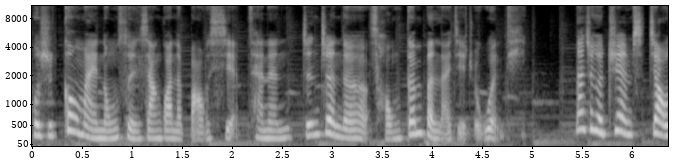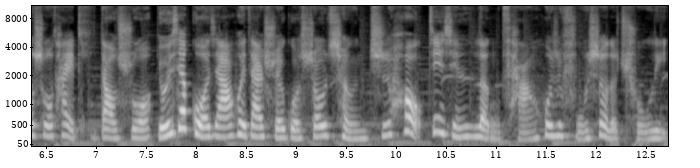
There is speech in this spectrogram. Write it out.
或是购买农损相关的保险，才能真正的从根本来解决问题。那这个 James 教授他也提到说，有一些国家会在水果收成之后进行冷藏或是辐射的处理，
